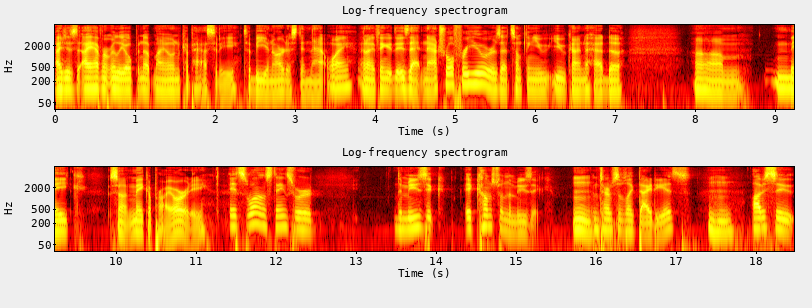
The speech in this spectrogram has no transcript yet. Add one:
I just I haven't really opened up my own capacity to be an artist in that way. And I think is that natural for you, or is that something you you kind of had to um, make some make a priority? it's one of those things where the music it comes from the music in Mm. terms of like the ideas Mm-hmm. obviously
